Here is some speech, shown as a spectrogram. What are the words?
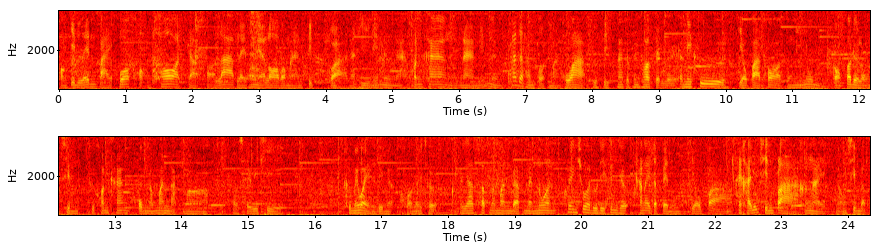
ของกินเล่นไป พวกของทอดกับลาบอะไรพวกเนี้ยรอประมาณ 10 กว่านาทีนิดนึงนะค่อนข้างนานนิดนึง น่าจะทำสดมาเพราะว่าดูสิน่าจะเพิ่งทอดเสร็จเลย อันนี้คือเกี๊ยวปลาทอดตรงนี้นุ่มกรอบก็เดี๋ยวลองชิม คือค่อนข้างอมน้ำมันหนักมากเราใช้วิธี คือไม่ไหวจริงๆอะขอหน่อยเถอะขออนุญาตซับน้ำมันแบบแมนนวลก็ยังชั่วดูดีขึ้นเยอะ ข้างในจะเป็นเกี๊ยวปลาคล้ายๆลูกชิ้นปลาข้างในน้องชิมแบบเ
